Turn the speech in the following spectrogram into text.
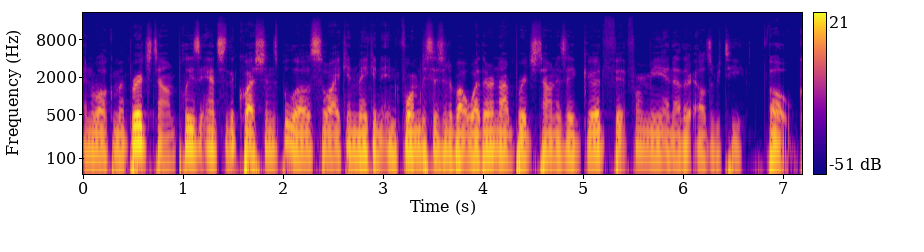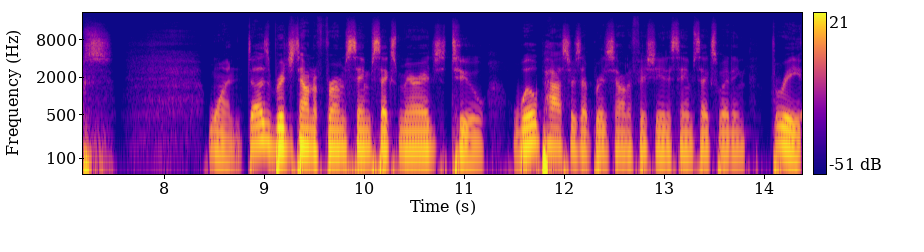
and welcome at Bridgetown. Please answer the questions below so I can make an informed decision about whether or not Bridgetown is a good fit for me and other LGBT folks. 1. Does Bridgetown affirm same sex marriage? 2. Will pastors at Bridgetown officiate a same sex wedding? 3.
